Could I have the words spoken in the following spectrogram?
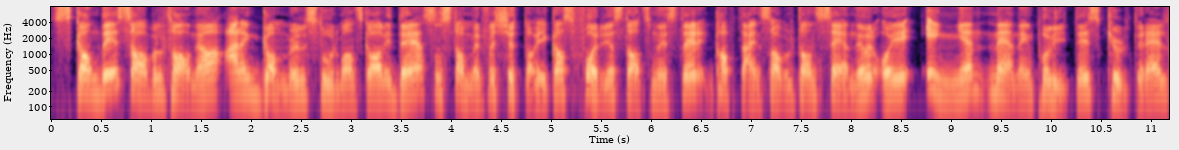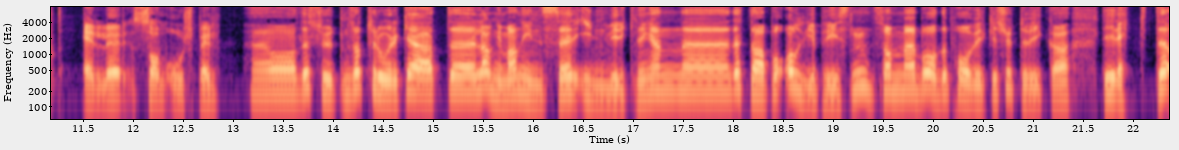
Skandi Sabeltania er en gammel stormannsgal idé som stammer fra Kjuttavikas forrige statsminister, kaptein Sabeltann senior, og gir ingen mening politisk, kulturelt eller som ordspill. Og Dessuten så tror ikke jeg at eh, Langemann innser innvirkningen eh, dette har på oljeprisen, som eh, både påvirker Kjuttaviga direkte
